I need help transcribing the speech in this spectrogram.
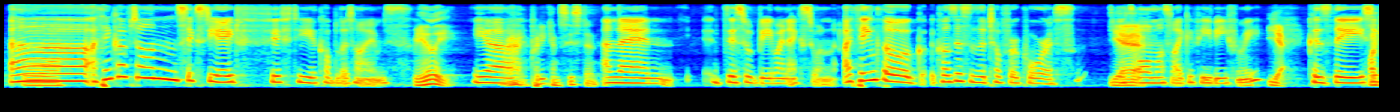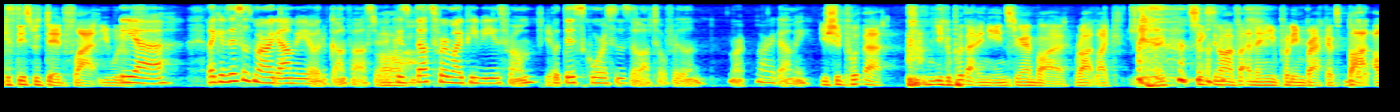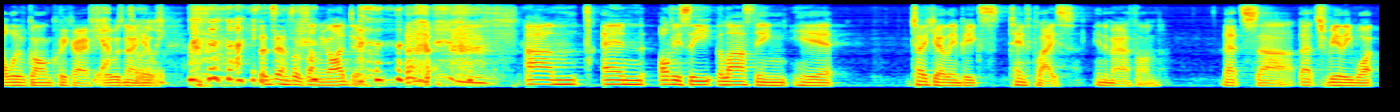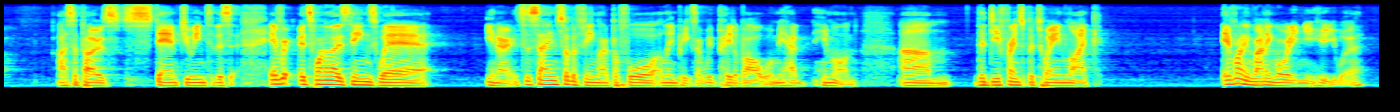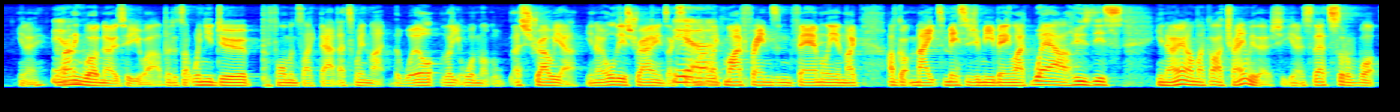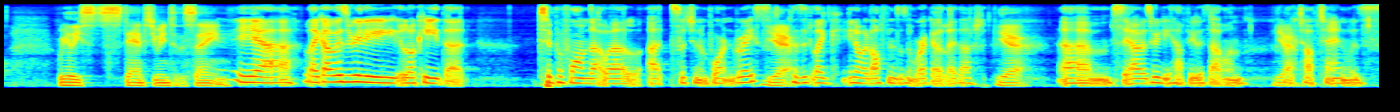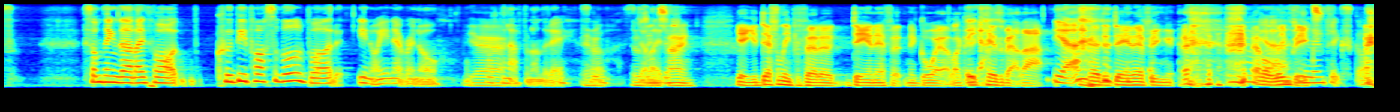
Uh, I think I've done sixty eight fifty a couple of times. Really? Yeah. Pretty consistent. And then this would be my next one. I think though, because this is a tougher course, Yeah. it's almost like a PB for me. Yeah. Because the Like if this was dead flat, you would have. Yeah. Like if this was Marugame, I would have gone faster because Oh. that's where my PB is from. Yeah. But this course is a lot tougher than Mar- Marugame. You should put that. you could put that in your Instagram bio, right? Like you know, sixty nine, and then you put in brackets. But I would have gone quicker if Yeah, there was no totally. hills. that sounds like something I'd do. um, and obviously, the last thing here, Tokyo Olympics, tenth place in the marathon. That's uh, that's really what I suppose stamped you into this. Every, it's one of those things where you know it's the same sort of thing like before Olympics, like with Peter Bol when we had him on. Um, the difference between like everyone in running already knew who you were. You know, the Yeah. running world knows who you are, but it's like when you do a performance like that, that's when like the world, like, well, not Australia, you know, all the Australians, like, Yeah. my, like my friends and family, and like I've got mates messaging me being like, "Wow, who's this?" You know, and I'm like, "Oh, I train with her." She, you know, so that's sort of what really stamps you into the scene. Yeah, like I was really lucky that to perform that well at such an important race. Yeah. because it like you know it often doesn't work out like that. Yeah. Um, so yeah, I was really happy with that one. Yeah. like top ten was something that I thought could be possible, but you know you never know Yeah. what can happen on the day. It, So it was delighted. insane. Yeah, you definitely prefer to DNF at Nagoya. Like, who Yeah. cares about that? Yeah. Compared to DNFing at Yeah, the Olympics. Olympics, God.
